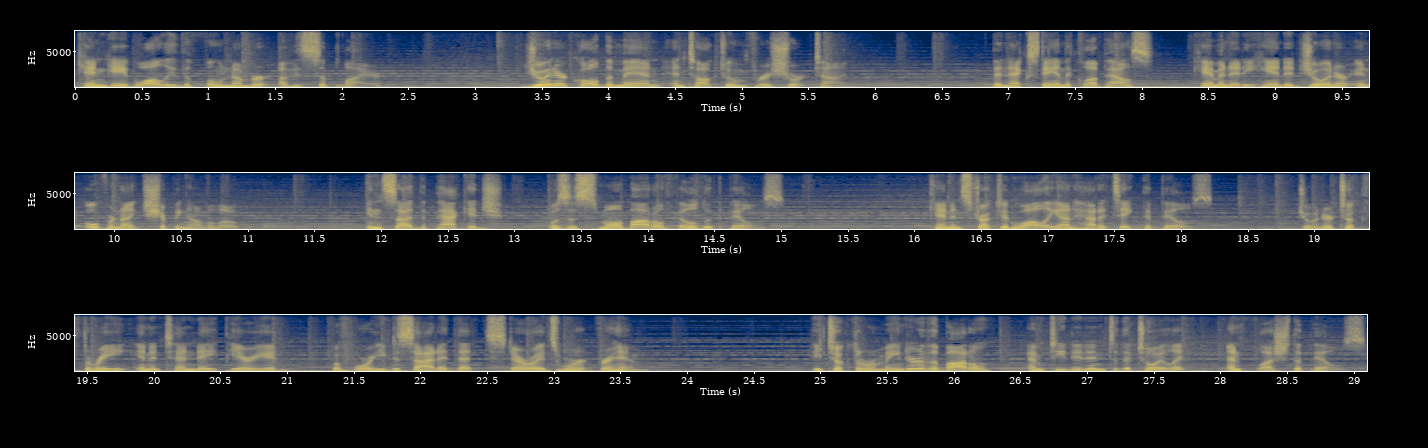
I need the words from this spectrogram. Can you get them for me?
Ken gave Wally the phone number of his supplier. Joyner called the man and talked to him for a short time. The next day in the clubhouse, Caminiti handed Joyner an overnight shipping envelope Inside the package was a small bottle filled with pills. Ken instructed Wally on how to take the pills. Joyner took three in a 10 day period before he decided that steroids weren't for him. He took the remainder of the bottle, emptied it into the toilet, and flushed the pills.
